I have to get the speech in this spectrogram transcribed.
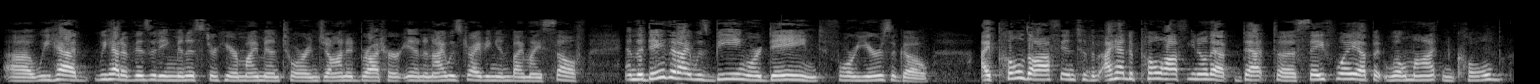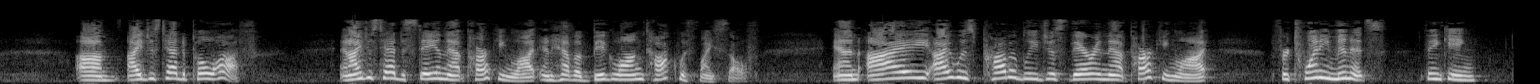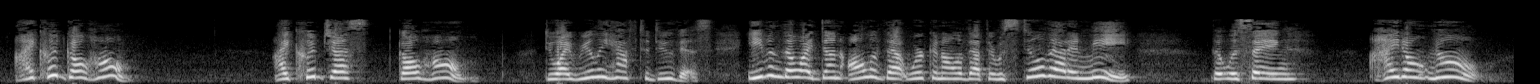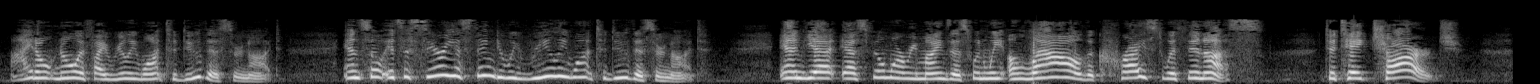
uh, we had we had a visiting minister here, my mentor, and John had brought her in, and I was driving in by myself. And the day that I was being ordained four years ago, I pulled off into the, I had to pull off, you know, that, that, uh, Safeway up at Wilmot and Kolb. Um, I just had to pull off. And I just had to stay in that parking lot and have a big long talk with myself. And I, I was probably just there in that parking lot for 20 minutes thinking, I could go home. I could just go home. Do I really have to do this? even though I'd done all of that work and all of that, there was still that in me that was saying, I don't know. I don't know if I really want to do this or not. And so it's a serious thing. Do we really want to do this or not? And yet, as Fillmore reminds us, when we allow the Christ within us to take charge,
